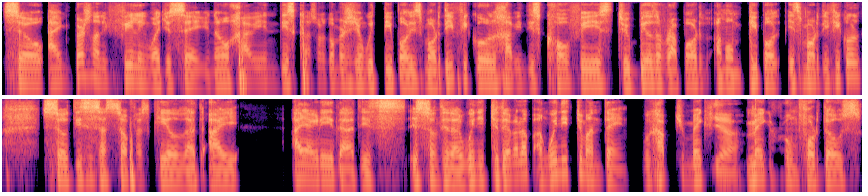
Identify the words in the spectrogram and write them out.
So I'm personally feeling what you say. You know, having this casual conversation with people is more difficult. Having these coffees to build a rapport among people is more difficult. So this is a soft skill that I I agree that it's, it's something that we need to develop and we need to maintain. We have to make yeah. make room for those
